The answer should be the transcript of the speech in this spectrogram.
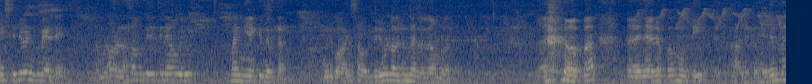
ഐശ്വര്യം വേണ്ടേ? നമ്മളുള്ള സൗന്ദര്യത്തിനെ ആ ഒരു ഭംഗിയാക്കി നിർത്താം ഒരുപാട് സൗന്ദര്യമുള്ളവരൊന്നല്ലല്ലോ നമ്മൾ. അപ്പൊ ഞാനിപ്പൊ മുടി അടുക്കളയിലൊന്ന്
